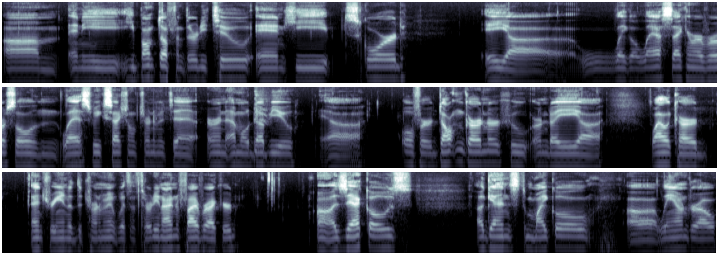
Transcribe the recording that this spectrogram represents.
Um, and he, he bumped up from 32 and he scored a uh, like a last second reversal in last week's sectional tournament to earn MOW uh, over Dalton Gardner who earned a uh, wild card entry into the tournament with a 39 5 record. Uh, Zach goes against Michael uh, Leandro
